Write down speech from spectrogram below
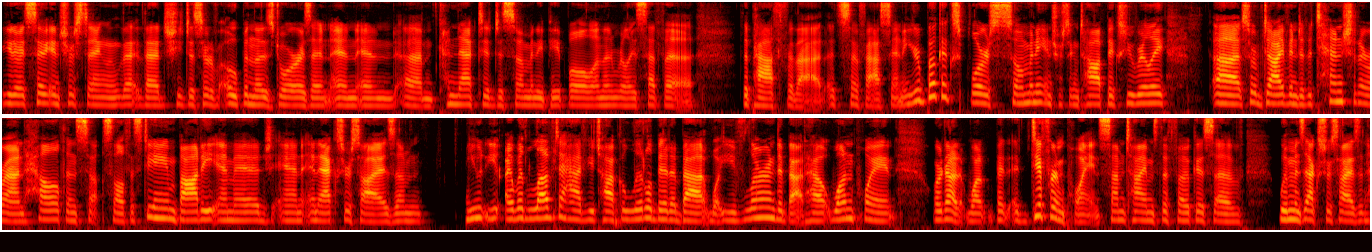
you know, it's so interesting that, that she just sort of opened those doors and and and um, connected to so many people, and then really set the the path for that. It's so fascinating. Your book explores so many interesting topics. You really uh, sort of dive into the tension around health and self esteem, body image, and, and exercise. Um, you, you, I would love to have you talk a little bit about what you've learned about how at one point, or not at one, but at different points, sometimes the focus of women's exercise and,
